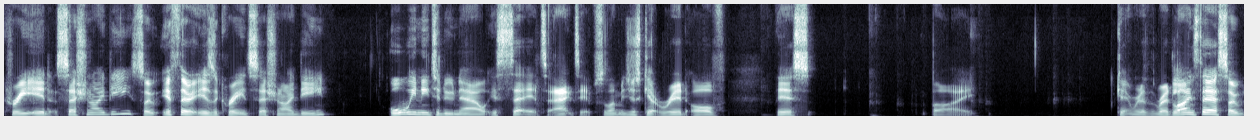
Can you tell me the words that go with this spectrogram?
created session ID. So if there is a created session ID, all we need to do now is set it to active. So let me just get rid of this by getting rid of the red lines there. So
